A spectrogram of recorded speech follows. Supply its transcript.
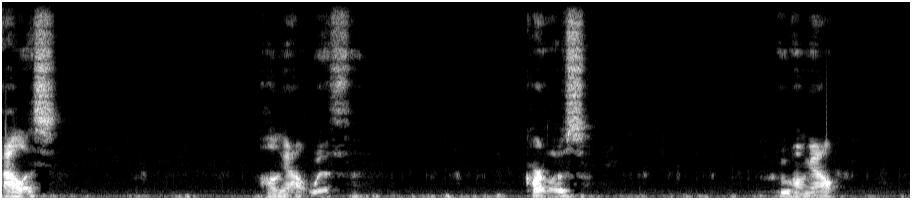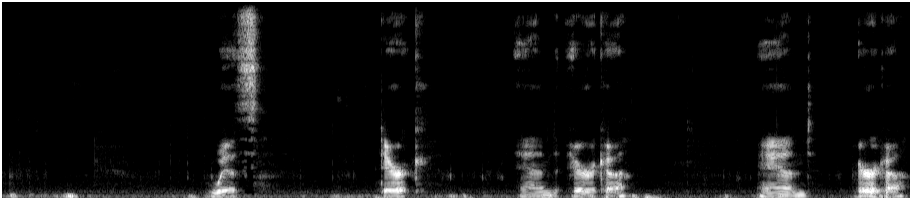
Alice hung out with Carlos, who hung out with Derek and Erica, and Erica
